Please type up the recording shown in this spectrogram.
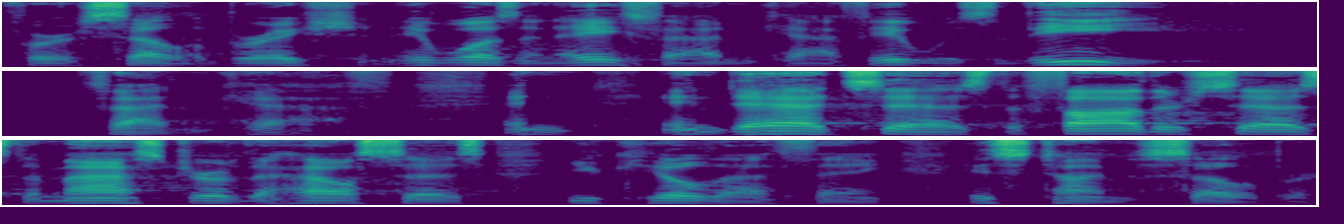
for a celebration. It wasn't a fattened calf, it was the fattened calf. And, and dad says, the father says, the master of the house says, You kill that thing. It's time to celebrate.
